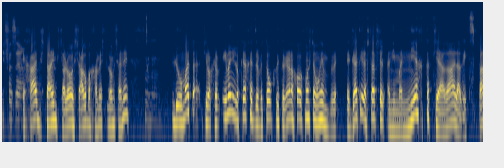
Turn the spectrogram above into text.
לפזר. אחד, שתיים, שלוש, ארבע, חמש, לא משנה. Mm-hmm. לעומת, כאילו עכשיו, אם אני לוקח את זה בתור קריטריון אחר, כמו שאתם אומרים, והגעתי לשלב של אני מניח את הקערה על הרצפה,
